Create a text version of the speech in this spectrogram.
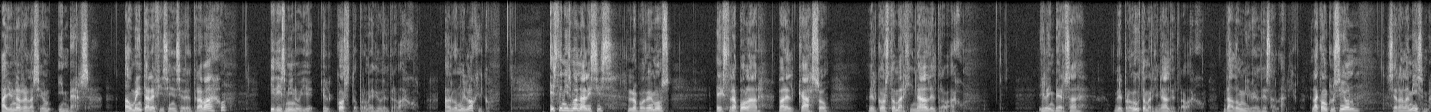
Hay una relación inversa aumenta la eficiencia del trabajo y disminuye el costo promedio del trabajo. Algo muy lógico. Este mismo análisis lo podemos extrapolar para el caso del costo marginal del trabajo y la inversa del producto marginal del trabajo, dado un nivel de salario. La conclusión será la misma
